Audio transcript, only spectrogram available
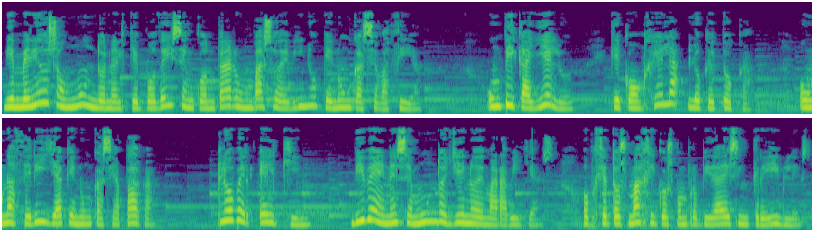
Bienvenidos a un mundo en el que podéis encontrar un vaso de vino que nunca se vacía, un picayelo que congela lo que toca, o una cerilla que nunca se apaga. Clover Elkin vive en ese mundo lleno de maravillas, objetos mágicos con propiedades increíbles,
